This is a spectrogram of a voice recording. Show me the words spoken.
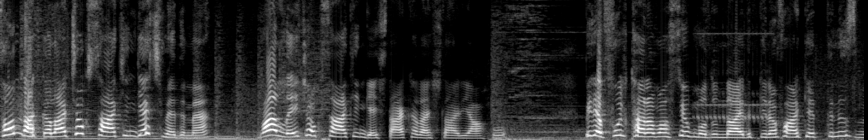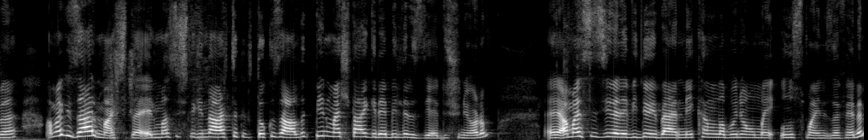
Son dakikalar çok sakin geçmedi mi? Vallahi çok sakin geçti arkadaşlar yahu. Bir de full taramasyon modundaydık yine fark ettiniz mi? Ama güzel maçtı. Elmas 3 liginde artı 49 aldık. Bir maç daha girebiliriz diye düşünüyorum. Ee, ama siz yine de videoyu beğenmeyi, kanala abone olmayı unutmayınız efendim.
